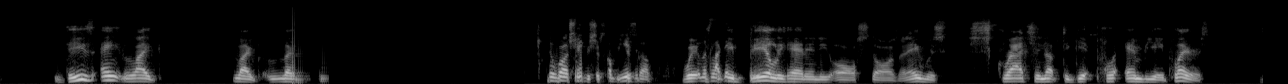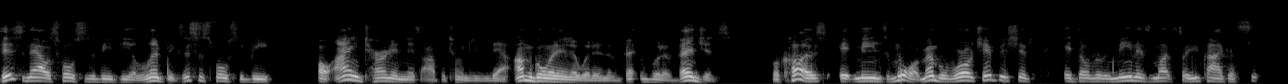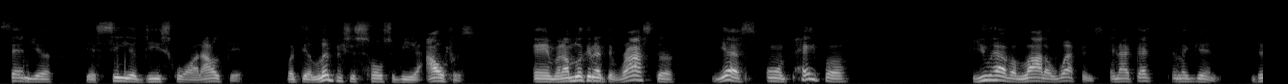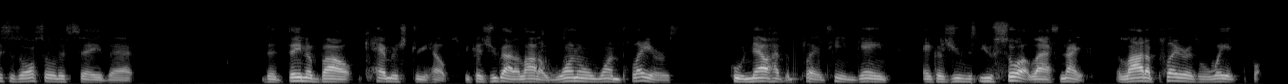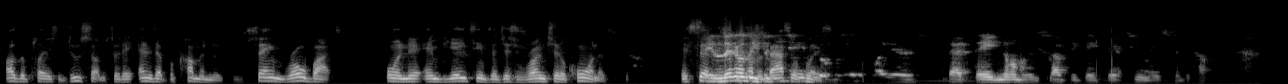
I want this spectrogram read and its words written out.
these ain't like like like the World Championships a couple years ago, where it was like they barely had any All Stars and they was scratching up to get NBA players. This now is supposed to be the Olympics. This is supposed to be, oh, I ain't turning this opportunity down. I'm going in there with an with a vengeance because it means more. Remember, World Championships it don't really mean as much, so you kind of can send your your C or D squad out there. But the Olympics is supposed to be the alphas. And when I'm looking at the roster, yes, on paper, you have a lot of weapons. And I that and again, this is also to say that the thing about chemistry helps because you got a lot of one-on-one players who now have to play a team game. And because you you saw it last night, a lot of players were waiting for other players to do something. So they ended up becoming the same robots on their NBA teams that just run to the corners. Instead They literally becoming basketball players. players that they normally subjugate their teammates to become.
